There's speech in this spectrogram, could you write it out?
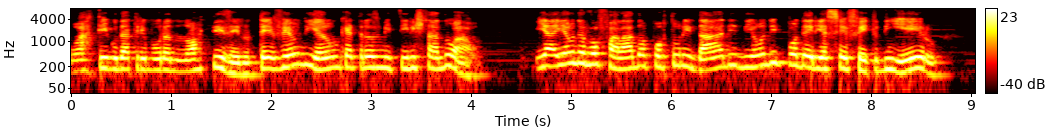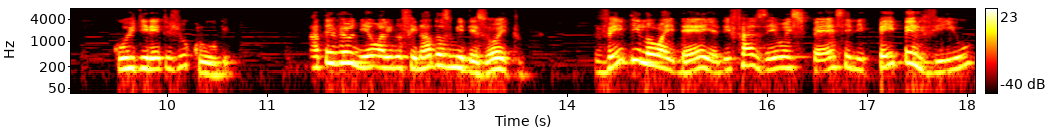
um artigo da Tribuna do Norte dizendo TV União quer transmitir estadual. E aí é onde eu vou falar da oportunidade de onde poderia ser feito dinheiro com os direitos do clube. A TV União, ali no final de 2018, ventilou a ideia de fazer uma espécie de pay-per-view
